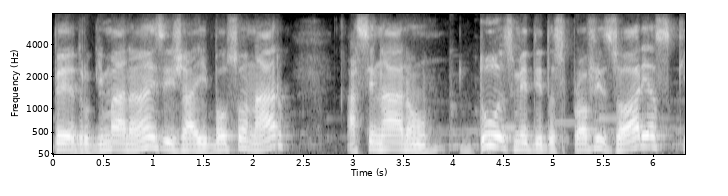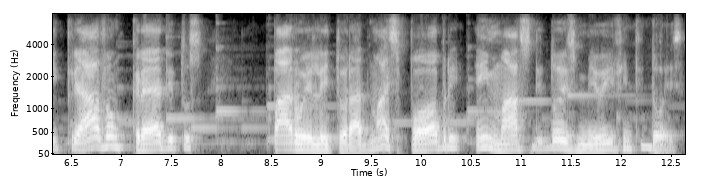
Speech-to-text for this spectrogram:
Pedro Guimarães e Jair Bolsonaro assinaram duas medidas provisórias que criavam créditos para o eleitorado mais pobre em março de 2022.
